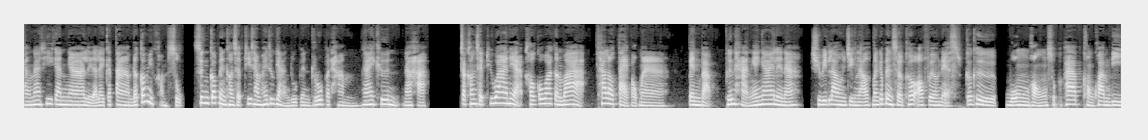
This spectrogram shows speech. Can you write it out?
ทางหน้าที่การงานหรืออะไรก็ตาม แล้วก็มีความสุข ซึ่งก็เป็นคอนเซปที่ทำให้ทุกอย่างดูเป็นรูปธรรมง่ายขึ้นนะคะ จากคอนเซปที่ว่าเนี่ยเขาก็ว่ากันว่าถ้าเราแตกออกมาเป็นแบบ พื้นฐานง่ายๆเลยนะ ชีวิตเราจริงๆ แล้วมันก็เป็น circle of wellness ก็คือวงของสุขภาพของความดี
